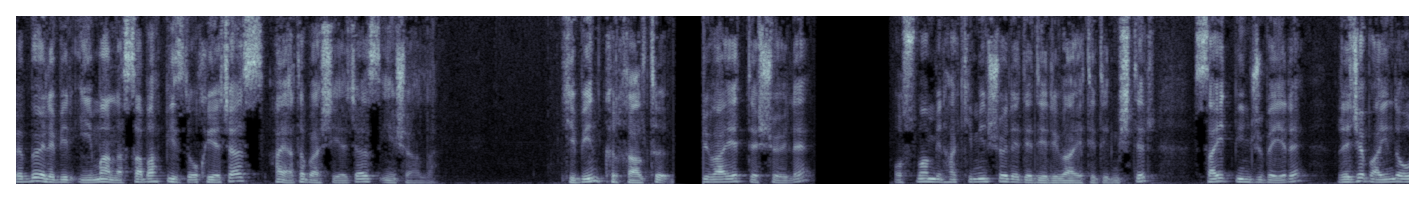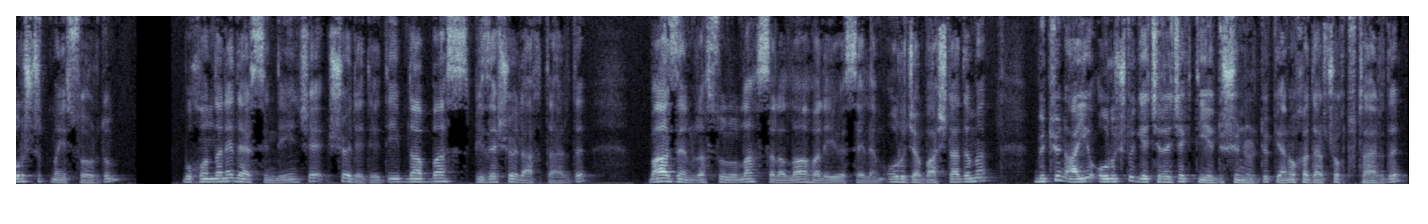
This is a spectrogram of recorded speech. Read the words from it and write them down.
Ve böyle bir imanla sabah biz de okuyacağız, hayata başlayacağız inşallah. 2046 rivayet de şöyle. Osman bin Hakim'in şöyle dediği rivayet edilmiştir. Said bin Cübeyr'e Recep ayında oruç tutmayı sordum. Bu konuda ne dersin deyince şöyle dedi. İbn Abbas bize şöyle aktardı. Bazen Resulullah sallallahu aleyhi ve sellem oruca başladı mı bütün ayı oruçlu geçirecek diye düşünürdük. Yani o kadar çok tutardı.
